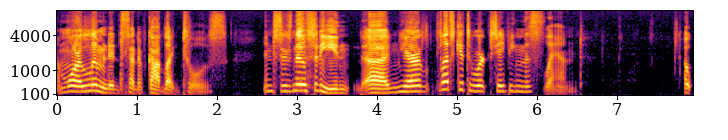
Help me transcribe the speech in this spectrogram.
a more limited set of godlike tools. Since there's no city in, uh, here, let's get to work shaping this land. Oh.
